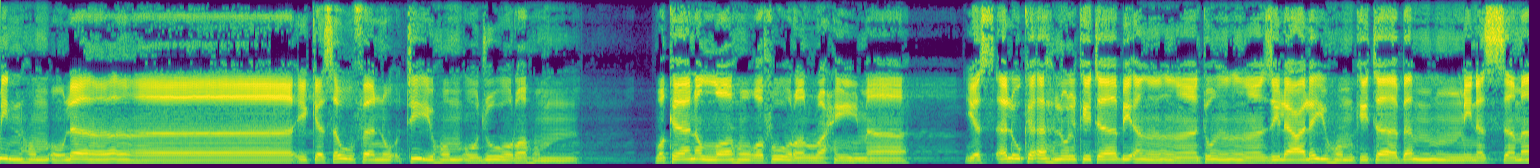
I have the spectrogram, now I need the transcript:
منهم أولئك سوف نؤتيهم أجورهم. وكان الله غفورا رحيما. يسألك أهل الكتاب أن تنزل عليهم كتابا من السماء.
